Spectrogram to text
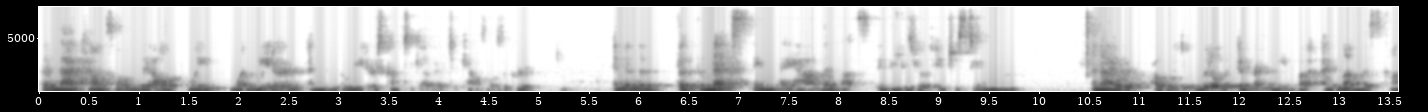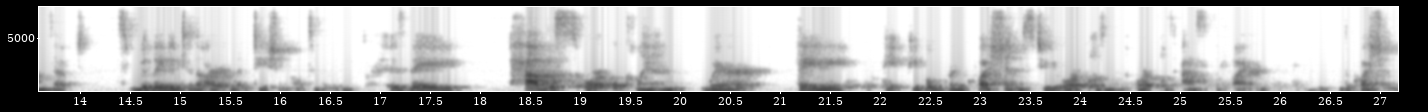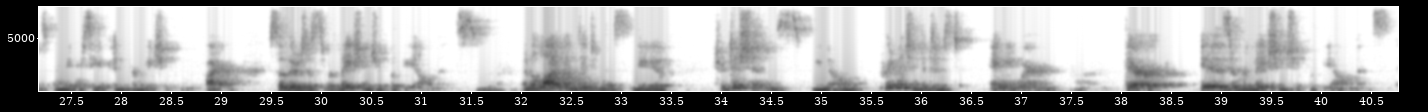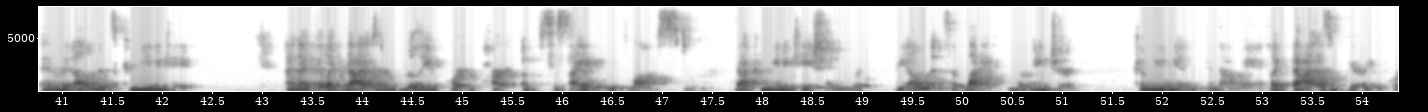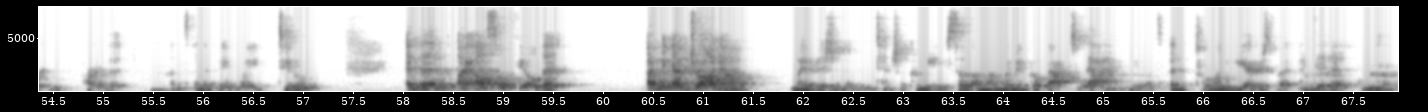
then that council, they all appoint one leader, and the leaders come together to council as a group. And then the, the, the next thing they have that that's, I think is really interesting, and I would probably do a little bit differently, but I love this concept. It's related to the art of meditation ultimately, is they have this oracle clan where they people bring questions to the oracles and then the oracles ask the fire the questions and they receive information from the fire so there's this relationship with the elements. Mm-hmm. And a lot of indigenous native traditions, you know, pretty much indigenous anywhere, there is a relationship with the elements and the elements communicate. And I feel like that is a really important part of society that we've lost. That communication with the elements of life, the nature, communion in that way. I feel like that is a very important part of it in a big way too. And then I also feel that, I mean, I've drawn out my vision of an intentional community. So I'm, I'm going to go back to that. You know, it's been 20 years, but I did it. Yeah.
